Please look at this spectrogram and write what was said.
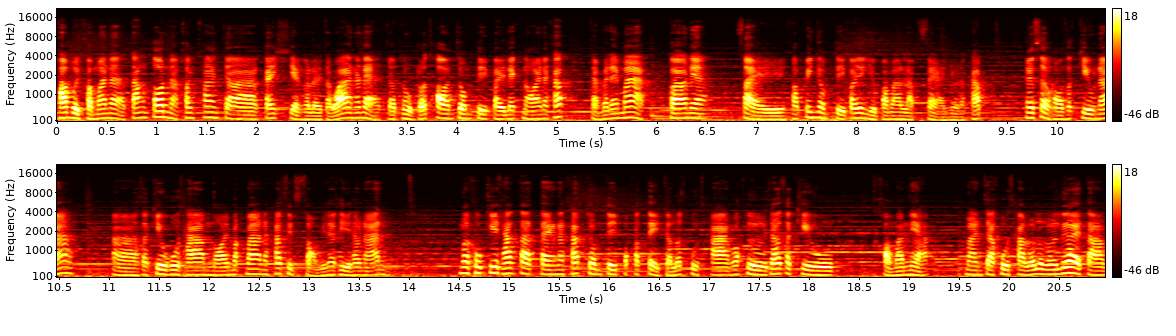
ความบึกของมันอะตั้งต้นอะค่อนข้างจะใกล้เคียงกันเลย แต่ว่านั่นแหละจะถูกลดทอนโจมตีไปเล็กน้อยนะครับ แต่ไม่ได้มาก ก็เนี่ยใส่ท็อปปิ้งโจมตีก็ยังอยู่ประมาณหลักแสนอยู่นะครับ ในส่วนของสกิลนะสกิลคูลไทม์น้อยมากๆนะครับ 12 วินาทีเท่านั้น เมื่อคุกกี้ทักตาแตงนะครับโจมตีปกติจะลดคูลไทม์ก็คือเจ้าสกิลของมันเนี่ยมันจะคูลไทม์ลดลงเรื่อยๆ ตาม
